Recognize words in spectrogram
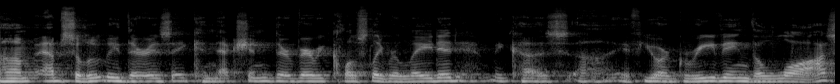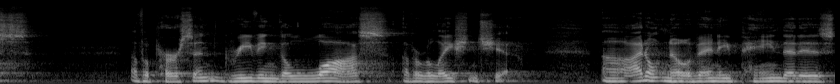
Um, absolutely, there is a connection. They're very closely related because uh, if you are grieving the loss of a person, grieving the loss of a relationship, uh, I don't know of any pain that is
